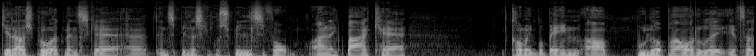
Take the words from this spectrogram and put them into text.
gætter også på, at man skal, at en spiller skal kunne spille til form, og han ikke bare kan komme ind på banen og buller og brager ud af, efter,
